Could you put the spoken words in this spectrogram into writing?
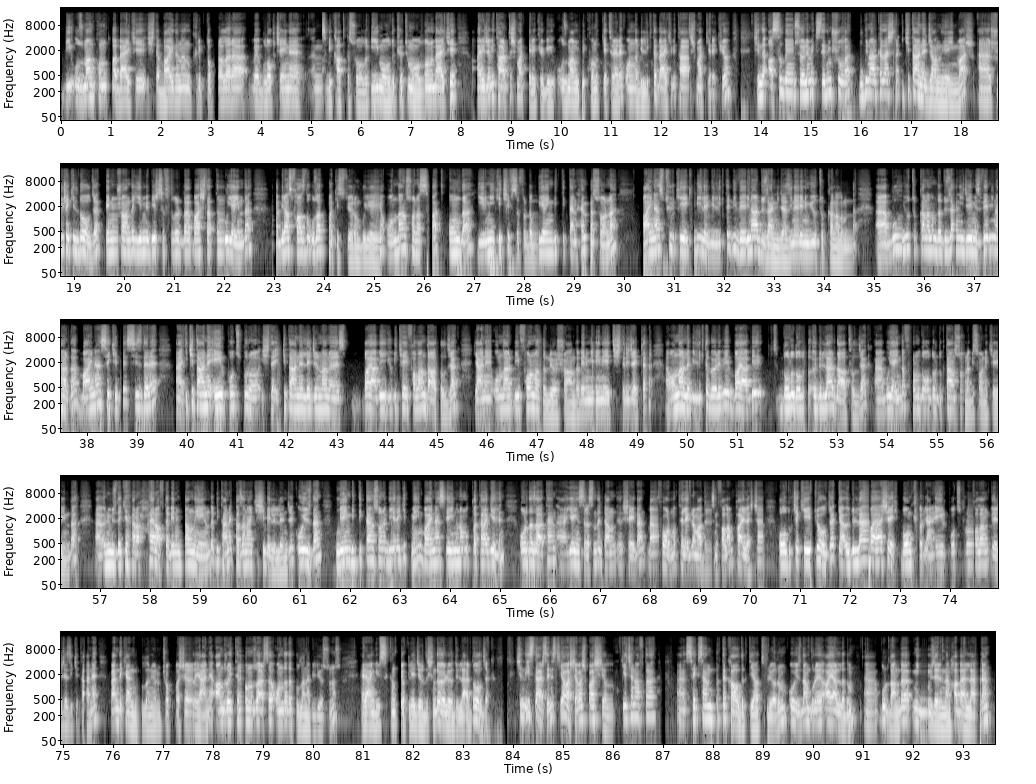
bir uzman konukla belki işte Biden'ın kripto paralara ve blockchain'e nasıl bir katkısı olur, iyi mi oldu, kötü mü oldu onu belki ayrıca bir tartışmak gerekiyor. Bir uzman bir konuk getirerek onunla birlikte belki bir tartışmak gerekiyor. Şimdi asıl benim söylemek istediğim şu var. Bugün arkadaşlar iki tane canlı yayın var. Ee, şu şekilde olacak. Benim şu anda 21.00'da başlattığım bu yayında biraz fazla uzatmak istiyorum bu yayını. Ondan sonra saat 10'da 22 çift sıfırda bu yayın bittikten hemen sonra Binance Türkiye ekibiyle birlikte bir webinar düzenleyeceğiz. Yine benim YouTube kanalımda. Ee, bu YouTube kanalımda düzenleyeceğimiz webinarda Binance ekibi sizlere e, iki tane AirPods Pro, işte iki tane Ledger Nano S, baya bir UBK falan dağıtılacak. Yani onlar bir form hazırlıyor şu anda. Benim yayını yetiştirecekler. E, onlarla birlikte böyle bir baya bir dolu dolu ödüller dağıtılacak. E, bu yayında formu doldurduktan sonra bir sonraki yayında e, önümüzdeki her, her hafta benim canlı yayınımda bir tane kazanan kişi belirlenecek. O yüzden bu yayın bittikten sonra bir yere gitmeyin. Binance yayınına mutlaka gelin. Orada zaten e, yayın sırasında canlı şeyden ben formu, Telegram adresini falan paylaşacağım. Oldukça keyifli olacak. Ya ödüller bayağı şey bonkör. Yani AirPods Pro falan vereceğiz iki tane. Ben de kendim kullanıyorum. Çok başarılı yani. Android telefonunuz varsa onda da kullanabiliyorsunuz. Herhangi bir sıkıntı yok. Ledger dışında öyle ödüller de olacak. Şimdi isterseniz yavaş yavaş başlayalım. Geçen hafta 84'te e, kaldık diye hatırlıyorum. O yüzden buraya ayarladım. E, buradan da Medium üzerinden haberlerden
